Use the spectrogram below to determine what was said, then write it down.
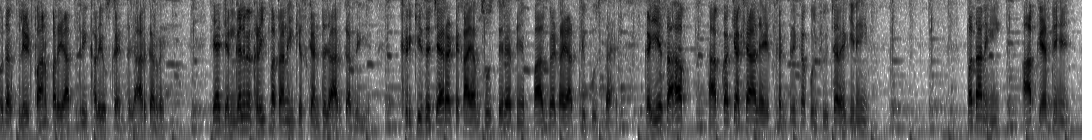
उधर प्लेटफार्म पर यात्री खड़े उसका इंतज़ार कर रहे हैं। या जंगल में खड़ी पता नहीं किसका इंतज़ार कर रही है। खिड़की से चेहरा टिकाए हम सोचते रहते हैं, पास बैठा यात्री पूछता है, कहिए साहब, आपका क्या ख्याल है? इस कंट्री का कोई फ्यूचर है कि नहीं? पता नहीं, आप कहते हैं,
